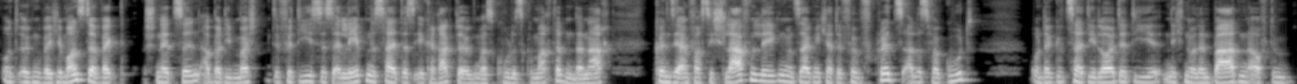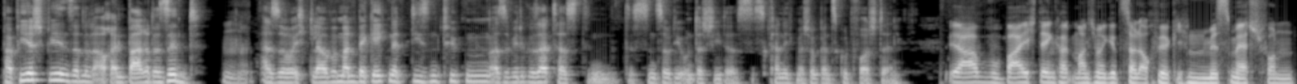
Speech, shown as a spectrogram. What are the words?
und irgendwelche Monster wegschnetzeln, aber die möchten, für die ist das Erlebnis halt, dass ihr Charakter irgendwas Cooles gemacht hat und danach können sie einfach sich schlafen legen und sagen, ich hatte fünf Crits, alles war gut. Und dann gibt es halt die Leute, die nicht nur den Baden auf dem Papier spielen, sondern auch ein Barde sind. Mhm. Also ich glaube, man begegnet diesen Typen, also wie du gesagt hast, das sind so die Unterschiede. Das, das kann ich mir schon ganz gut vorstellen. Ja, wobei ich denke halt, manchmal gibt es halt auch wirklich ein Mismatch von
